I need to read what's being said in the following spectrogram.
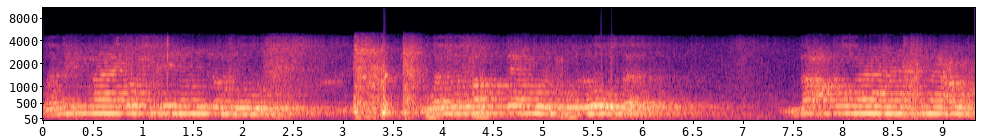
ومما يحزن النفوس ويصبر القلوب بعض ما نسمعه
